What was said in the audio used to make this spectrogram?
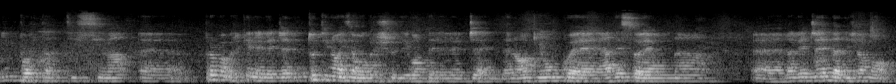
importantissima eh, proprio perché leggende, tutti noi siamo cresciuti con delle leggende no? chiunque adesso è una eh, la leggenda diciamo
